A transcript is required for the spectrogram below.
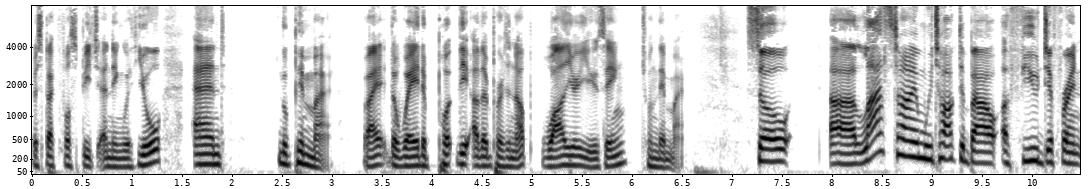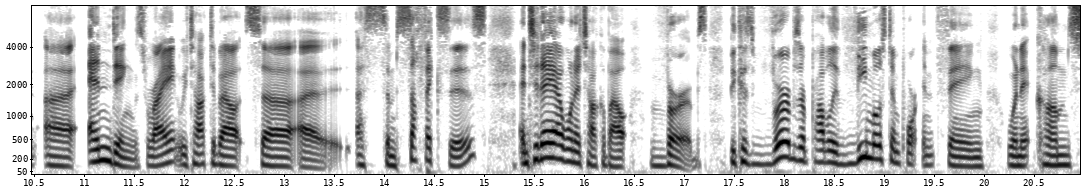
respectful speech ending with 요, and 높임말, right? The way to put the other person up while you're using 존댓말. So uh, last time we talked about a few different uh, endings, right? We talked about uh, uh, uh, some suffixes, and today I want to talk about verbs because verbs are probably the most important thing when it comes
